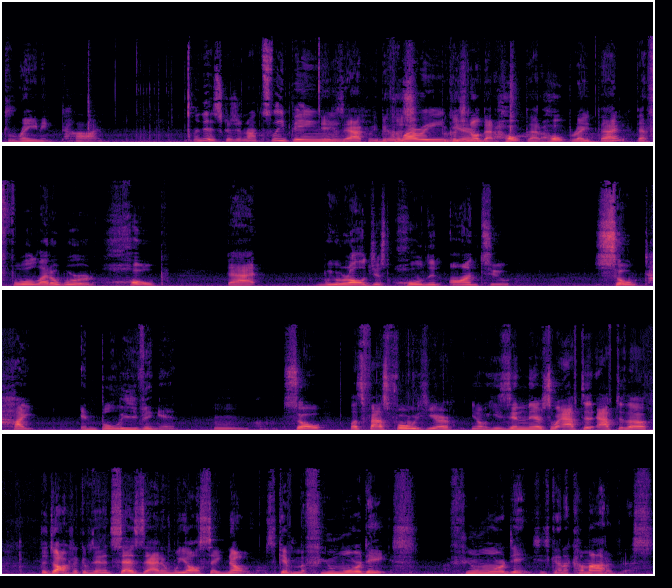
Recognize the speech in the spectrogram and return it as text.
draining time It is because you're not sleeping. exactly you're because worried. because you know that hope that hope right that Right. that four letter word hope that we were all just holding on to so tight and believing in. Hmm. so let's fast forward here. You know he's in there. So after after the the doctor comes in and says that and we all say no let's give him a few more days. A few more days. He's gonna come out of this.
